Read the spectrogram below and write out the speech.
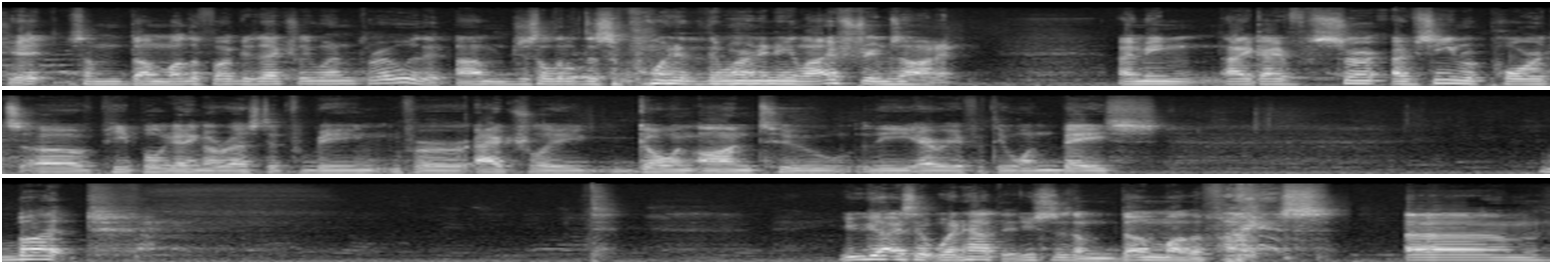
shit, some dumb motherfuckers actually went through with it. I'm just a little disappointed that there weren't any live streams on it. I mean, like I've I've seen reports of people getting arrested for being for actually going on to the Area 51 base, but you guys that went out there, you some dumb motherfuckers. Um,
